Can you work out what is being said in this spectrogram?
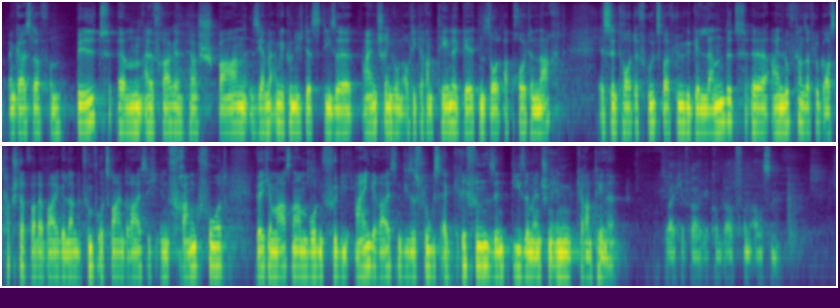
Herr Geisler von Bild. Ähm, eine Frage, Herr Spahn. Sie haben ja angekündigt, dass diese Einschränkung, auch die Quarantäne gelten soll ab heute Nacht. Es sind heute früh zwei Flüge gelandet. Äh, ein Lufthansa-Flug aus Kapstadt war dabei, gelandet 5.32 Uhr in Frankfurt. Welche Maßnahmen wurden für die Eingereisten dieses Fluges ergriffen? Sind diese Menschen in Quarantäne? Gleiche Frage kommt auch von außen.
